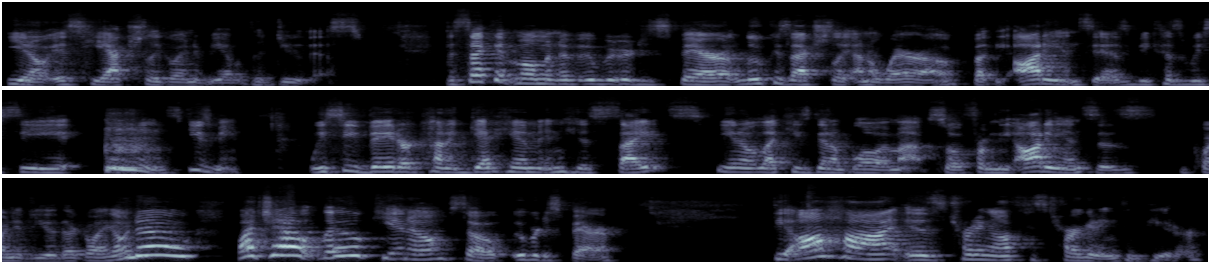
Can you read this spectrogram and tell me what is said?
you know, is he actually going to be able to do this? The second moment of uber despair, Luke is actually unaware of, but the audience is because we see, excuse me, we see Vader kind of get him in his sights, you know, like he's going to blow him up. So from the audience's point of view, they're going, oh no, watch out, Luke, you know, so uber despair. The aha is turning off his targeting computer.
